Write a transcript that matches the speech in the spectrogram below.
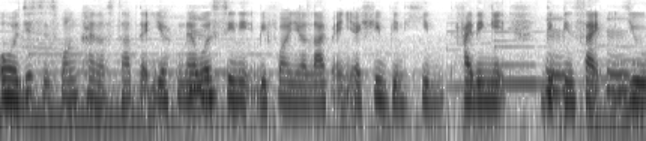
oh, this is one kind of stuff that you have never Mm. seen it before in your life, and you actually been hid- hiding it deep Mm. inside Mm. you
